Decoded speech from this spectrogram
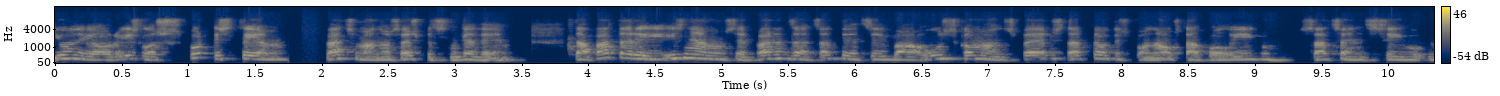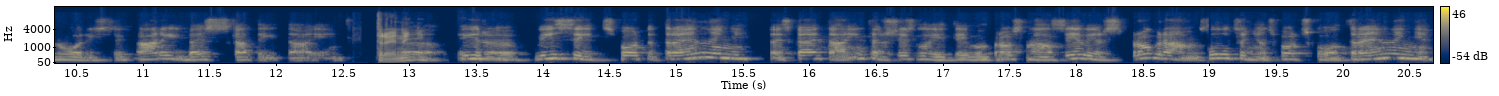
junioru izlašu sportistiem vecumā no 16 gadiem. Tāpat arī izņēmums ir paredzēts attiecībā uz komandu spēļu starptautisko un augstāko līgu sacensību norisi, arī bez skatītājiem. Treniņi? Uh, ir visi sporta treniņi, tā skaitā interešu izglītība un profesionāls ievirzes programmas, pulciņu un sporta skolu treniņi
